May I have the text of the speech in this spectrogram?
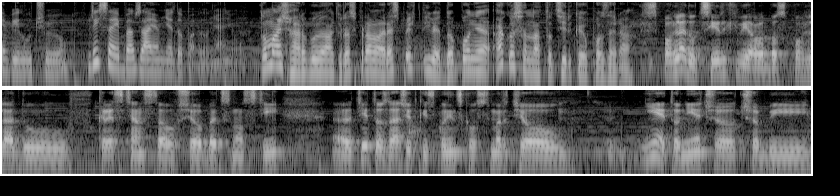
nevylučujú. Vždy sa iba vzájomne doplňajú. Tomáš Harbulák rozpráva respektíve doplňa, ako sa na to církev pozerá. Z pohľadu církvy alebo z pohľadu kresťanstva vo všeobecnosti, tieto zážitky s klinickou smrťou, nie je to niečo, čo by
